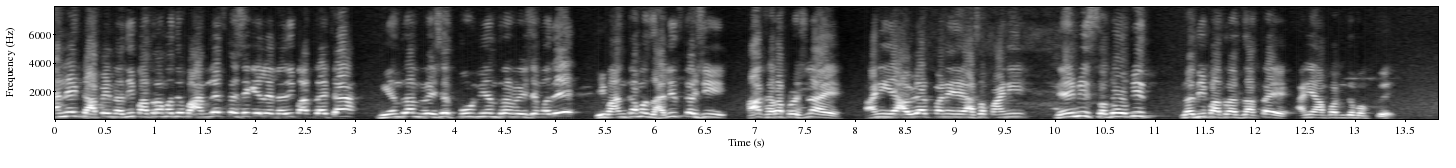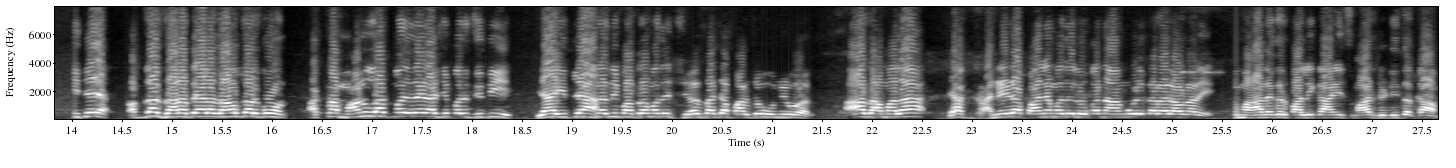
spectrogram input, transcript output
अनेक ढापे नदीपात्रामध्ये बांधलेच कसे गेले? नदीपात्राच्या नियंत्रण रेषेत पूर नियंत्रण रेषेमध्ये ही बांधकामं झालीच कशी? हा खरा प्रश्न आहे. आणि या अव्यातपणे असं पाणी नेहमी सदोदित नदीपात्रात जात आहे आणि आपण ते बघतोय. इथे अपघात झाला तर याला जबाबदार कोण? अख्खा माणूस आतमध्ये जाईल अशी परिस्थिती या इथल्या नदीपात्रामध्ये शहराच्या पार्श्वभूमीवर. आज आम्हाला या घाणेरड्या पाण्यामध्ये लोकांना आंघोळी करायला लावणार आहे. महानगरपालिका आणि स्मार्ट सिटीचं काम.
